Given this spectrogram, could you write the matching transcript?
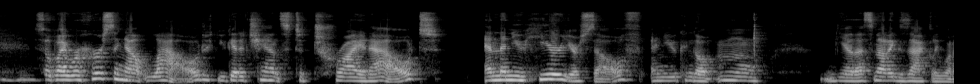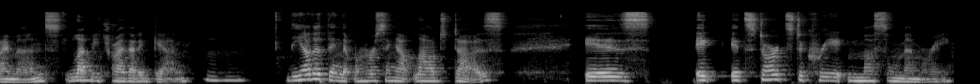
Mm-hmm. So, by rehearsing out loud, you get a chance to try it out. And then you hear yourself and you can go, mm, yeah, that's not exactly what I meant. Let mm-hmm. me try that again. Mm-hmm. The other thing that rehearsing out loud does is it, it starts to create muscle memory.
